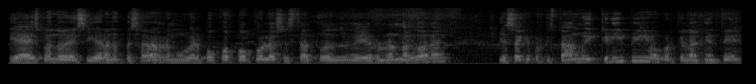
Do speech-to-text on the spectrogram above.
Y ahí es cuando decidieron empezar a remover poco a poco las estatuas de Ronald McDonald, ya sea que porque estaban muy creepy o porque la gente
